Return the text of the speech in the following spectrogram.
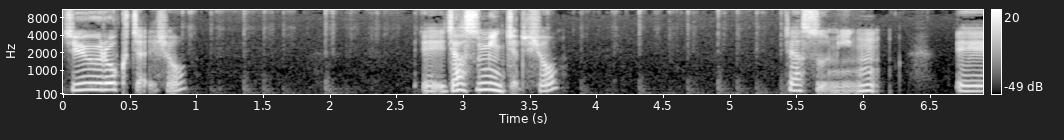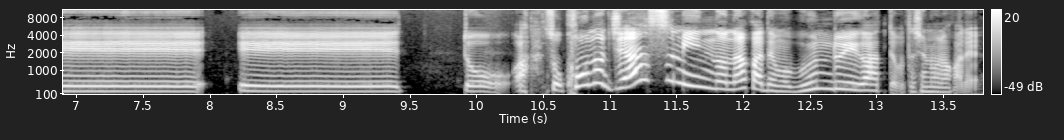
?16 茶でしょ？えー、ジャスミン茶でしょ？ジャスミン。えー、えー、っと、あ、そう、このジャスミンの中でも分類があって、私の中で。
